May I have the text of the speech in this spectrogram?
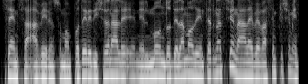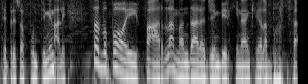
senza avere insomma un potere decisionale nel mondo della moda internazionale, aveva semplicemente preso appunti mentali, salvo poi farla, mandare a Jane Birkin anche la borsa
